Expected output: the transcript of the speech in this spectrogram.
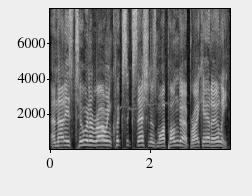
and that is two in a row in quick succession as Myponga break out early.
